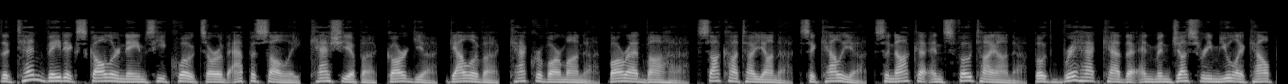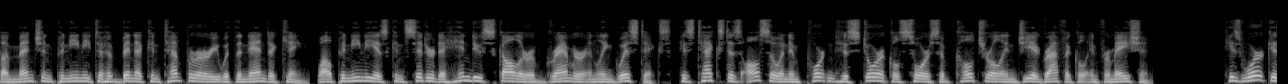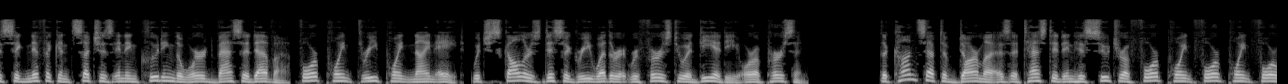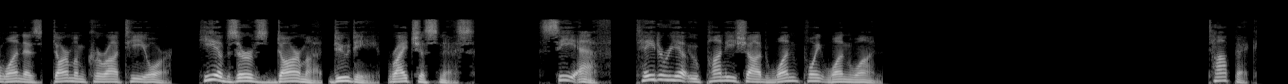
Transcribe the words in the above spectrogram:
The ten Vedic scholar names he quotes are of Apasali, Kashyapa, Gargya, Galava, Cakravarmana, Bharadvaja, Sakatayana, Sakalya, Sanaka and Sphotayana. Both Brihatkatha and Manjusri Mula Kalpa mention Panini to have been a contemporary with the Nanda king. While Panini is considered a Hindu scholar of grammar and linguistics, his text is also an important historical source of cultural and geographical information. His work is significant such as in including the word Vasudeva 4.3.98, which scholars disagree whether it refers to a deity or a person. The concept of dharma is attested in his Sutra 4.4.41 as, dharmam karati or, he observes dharma duty, righteousness. Cf. Taittiriya Upanishad 1.11.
